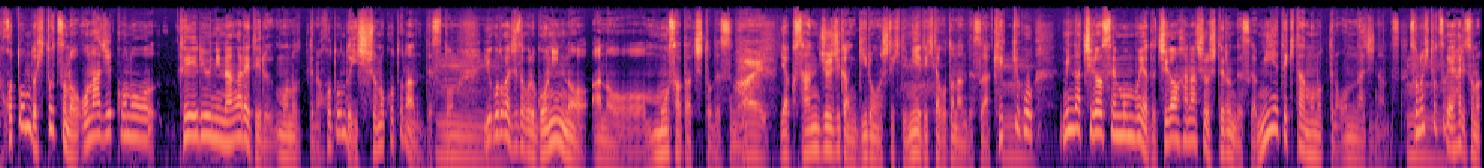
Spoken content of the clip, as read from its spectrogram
ほとんど一つの同じこの停留に流れているものっていうのはほとんど一緒のことなんですと。いうことが実はこれ5人のあの猛者たちとですね、はい、約30時間議論してきて見えてきたことなんですが結局みんな違う専門分野で違う話をしてるんですが見えてきたものってのは同じなんです。その一つがやはりその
